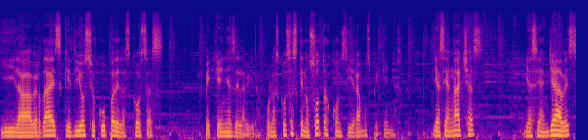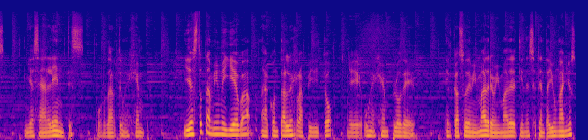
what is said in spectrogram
Y la verdad es que Dios se ocupa de las cosas pequeñas de la vida, por las cosas que nosotros consideramos pequeñas, ya sean hachas, ya sean llaves, ya sean lentes, por darte un ejemplo. Y esto también me lleva a contarles rapidito eh, un ejemplo de el caso de mi madre. Mi madre tiene 71 años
